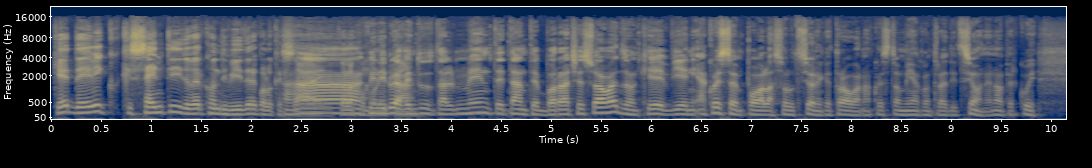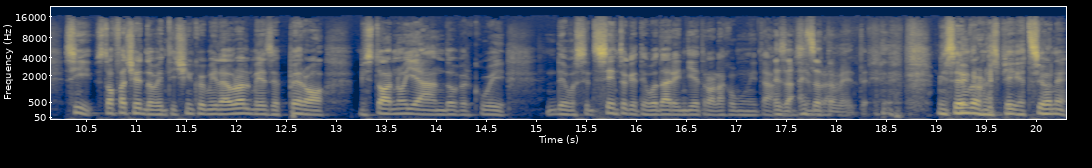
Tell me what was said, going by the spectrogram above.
che devi, che senti di dover condividere quello che sai con la Ah, comunità. quindi lui ha venduto talmente tante borracce su Amazon che vieni. Ah, questa è un po' la soluzione che trovano a questa mia contraddizione, no? Per cui sì, sto facendo 25.000 euro al mese, però mi sto annoiando, per cui devo- se- sento che devo dare indietro alla comunità. Esa- Mi sembra- esattamente. Mi sembra una spiegazione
